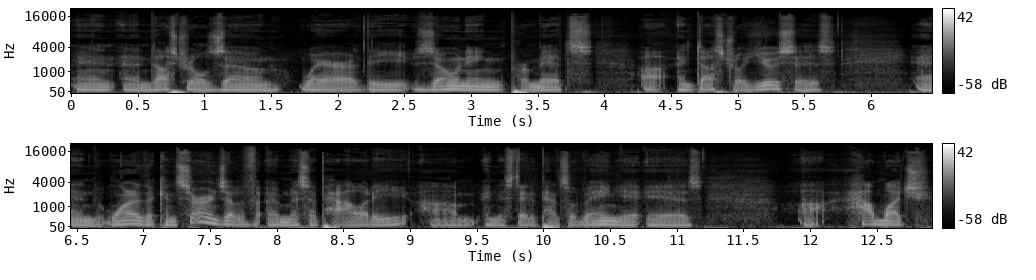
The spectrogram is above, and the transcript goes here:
and an industrial zone where the zoning permits uh, industrial uses. And one of the concerns of a municipality um, in the state of Pennsylvania is uh, how much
